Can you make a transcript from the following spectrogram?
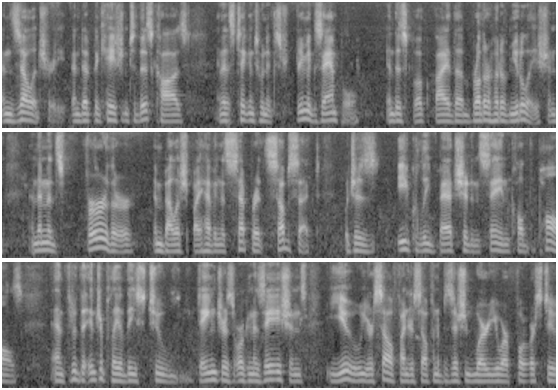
and zealotry and dedication to this cause, and it's taken to an extreme example in this book by the Brotherhood of Mutilation, and then it's further embellished by having a separate subsect, which is equally batshit insane, called the Pauls. And through the interplay of these two dangerous organizations, you yourself find yourself in a position where you are forced to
